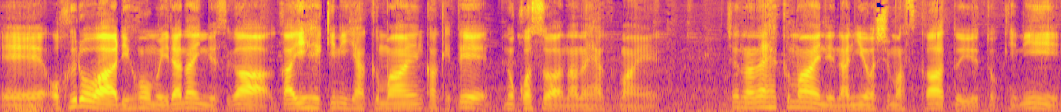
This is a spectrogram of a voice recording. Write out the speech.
えー、お風呂はリフォームいらないんですが外壁に100万円かけて残すは700万円。じゃあ700万円で何をしますかという時に、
